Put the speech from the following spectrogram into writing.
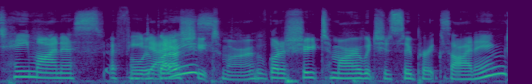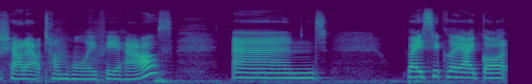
T minus a few Well, we've days. got our shoot tomorrow. We've got a shoot tomorrow, which is super exciting. Shout out Tom Hawley for your house. And basically, I got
